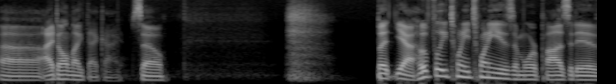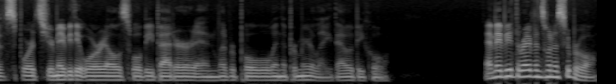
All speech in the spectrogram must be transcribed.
Uh, I don't like that guy. So, but yeah, hopefully 2020 is a more positive sports year. Maybe the Orioles will be better and Liverpool will win the Premier League. That would be cool. And maybe the Ravens win a Super Bowl.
